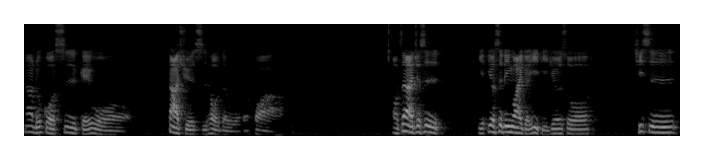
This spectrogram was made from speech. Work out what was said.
那如果是给我大学时候的我的话，哦，再来就是。也又是另外一个议题，就是说，其实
